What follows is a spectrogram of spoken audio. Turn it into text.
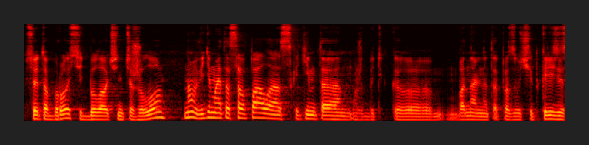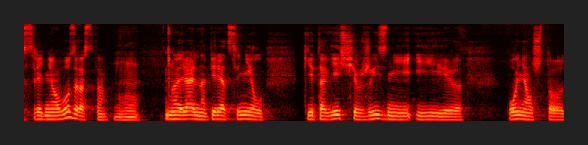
все это бросить было очень тяжело. Ну, видимо, это совпало с каким-то, может быть, банально это прозвучит, кризис среднего возраста. Mm-hmm. Я реально переоценил какие-то вещи в жизни и понял, что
